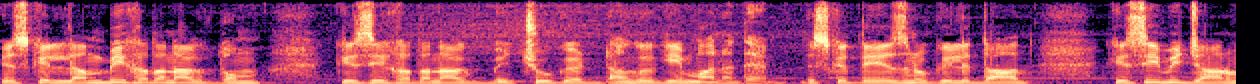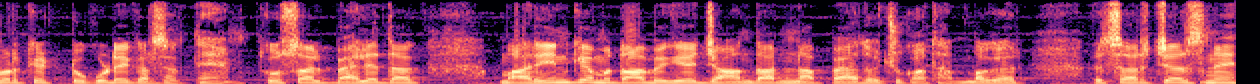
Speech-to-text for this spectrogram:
اس کی لمبی خطرناک دم کسی خطرناک بچو کے ڈنگ کی مانت ہے۔ اس کے تیز نکیلے دانت کسی بھی جانور کے ٹکڑے کر سکتے ہیں۔ کچھ سال پہلے تک مارین کے مطابق یہ جاندار ناپید ہو چکا تھا، مگر ریسرچرز نے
